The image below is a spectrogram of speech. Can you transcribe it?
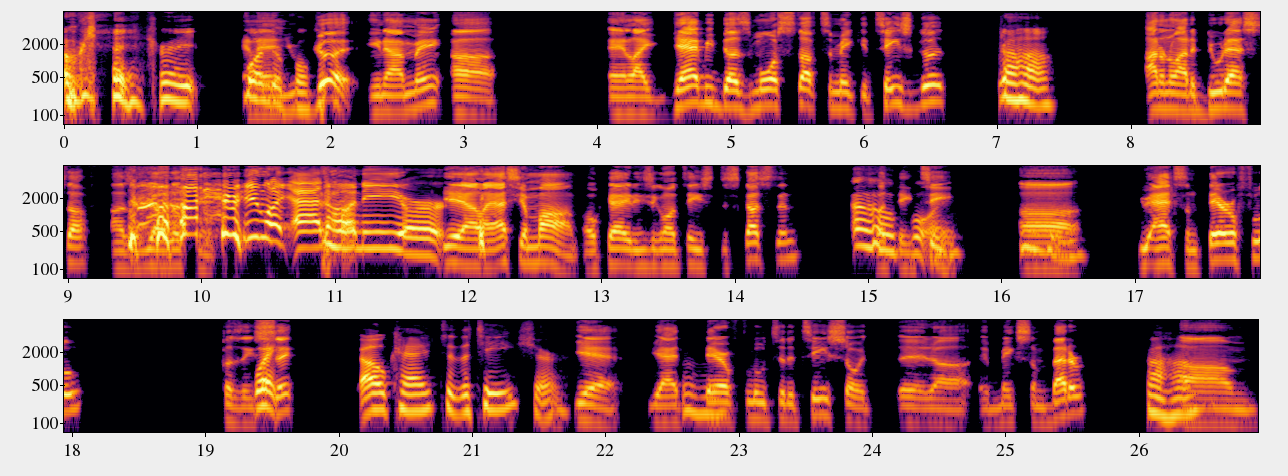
Okay. Great. And Wonderful. you good. You know what I mean? Uh and like Gabby does more stuff to make it taste good. Uh huh. I don't know how to do that stuff. I was like, yo, listen. I mean, like add honey or yeah, like that's your mom, okay? These are gonna taste disgusting. oh they boy. tea. Uh Mhm. you add some Theraflu because they Wait. sick. Okay, to the tea, sure. Yeah, you add Mhm. Theraflu to the tea, so it it uh it makes them better. Uh huh. Um,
